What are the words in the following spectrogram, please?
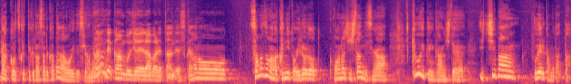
学校を作ってくださる方が多いですよね。なんでカンボジア選ばれたんですあかのさまざまな国といろいろお話ししたんですが教育に関して一番ウェルカムだった。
